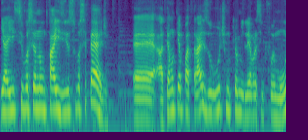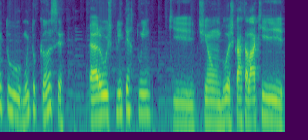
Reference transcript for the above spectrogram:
E aí, se você não faz isso, você perde. É, até um tempo atrás, o último que eu me lembro assim que foi muito, muito câncer era o Splinter Twin, que tinham duas cartas lá que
